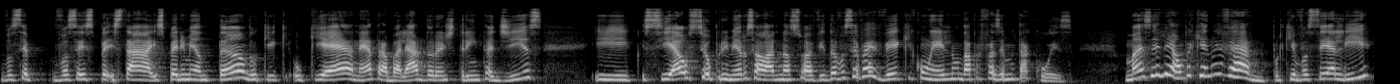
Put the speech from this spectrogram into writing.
você, você está experimentando o que, o que é né, trabalhar durante 30 dias, e se é o seu primeiro salário na sua vida, você vai ver que com ele não dá para fazer muita coisa. Mas ele é um pequeno inverno, porque você ali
